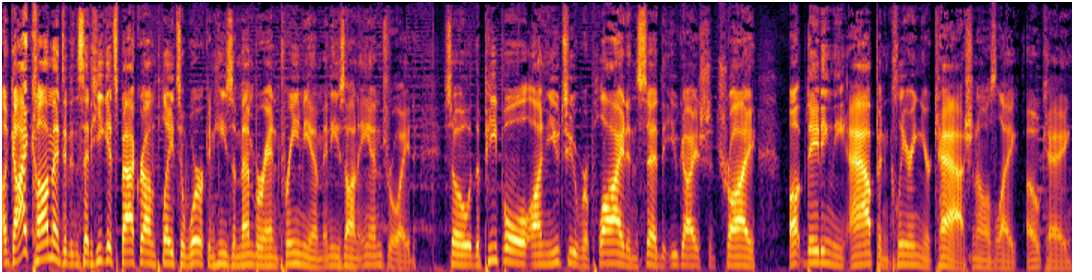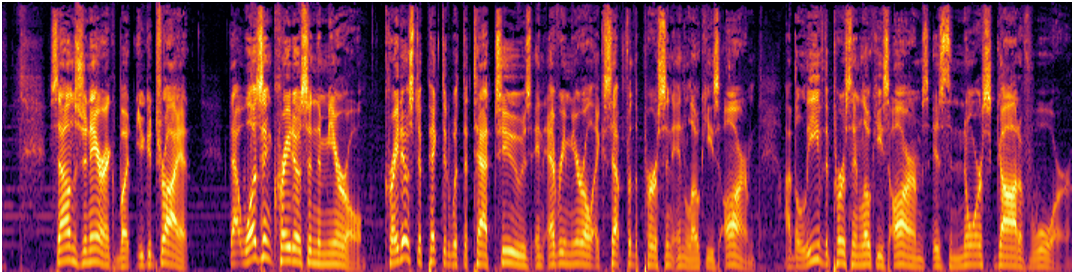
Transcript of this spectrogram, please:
a guy commented and said he gets background play to work and he's a member and premium and he's on Android. So the people on YouTube replied and said that you guys should try updating the app and clearing your cache. And I was like, okay. Sounds generic, but you could try it. That wasn't Kratos in the mural. Kratos depicted with the tattoos in every mural except for the person in Loki's arm. I believe the person in Loki's arms is the Norse god of war.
